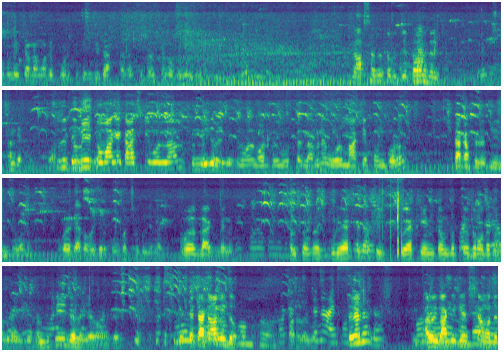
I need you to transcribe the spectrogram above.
ওখানে যারা আমাদের পরিচিত কিছু ডাক্তার আছে তাদের সাথে কথা বলবে। রাস্তাতে তবে যেতে হবে শুধু তুমি তোমাকে কাজ কি বললাম? তুমি তোমার ঘর থেকে বসে থাকলে হবে না ওর মাকে ফোন করো টাকা ফেরত নিয়ে নিতে বলো। ওখানে দেখা হয়েছিল ফোন করছে বলে লাগে ওর লাগবে না বলতে ওকে কুড়ি হাজার টাকা তুই দু একটা ইনকাম করতে তো কত টাকা লাগবে? আমি ফ্রিতে হয়ে যাব আমাকে। টাকা আমি দেবো। ঠিক আছে? আর ওই বাকি কেসটা আমাদের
